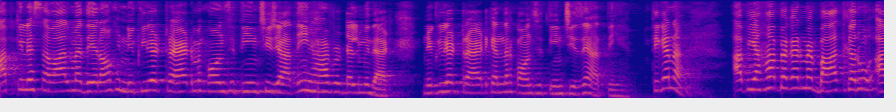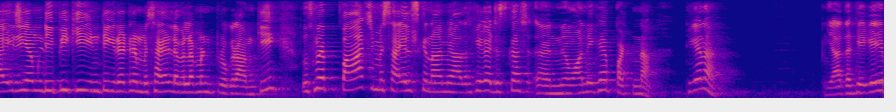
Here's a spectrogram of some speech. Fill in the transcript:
आपके लिए सवाल मैं दे रहा हूँ कि न्यूक्लियर ट्रायड में कौन सी तीन चीज़ें आती हैं? You have to tell me that nuclear triad के अंदर कौन सी तीन चीज़ें आती हैं? ठीक है ना? अब यहाँ पे अगर मैं बात करूँ आईजीएमडीपी की इंटीग्रेटेड मिसाइल डेवलपमेंट प्रोग्राम की तो उसमें पाँच मिसाइल्स के नाम याद रखिएगा, जिसका निवानिक है पटना, ठीक है ना? याद रखिएगा, ये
